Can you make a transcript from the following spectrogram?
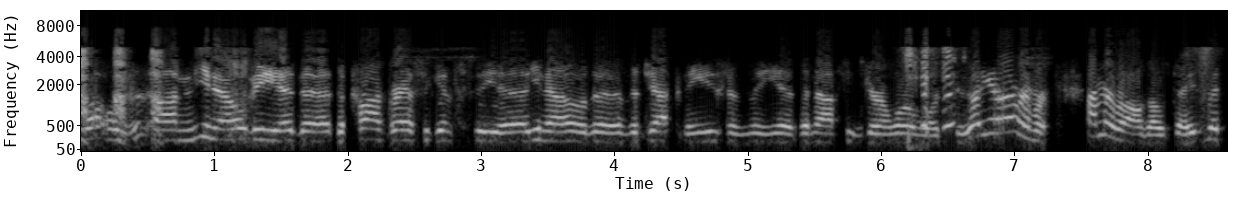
what was on you know the uh, the the progress against the uh, you know the the Japanese and the uh, the Nazis during World War II. You know, I remember I remember all those days, but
